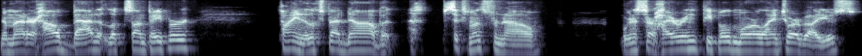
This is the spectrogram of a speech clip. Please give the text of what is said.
no matter how bad it looks on paper fine it looks bad now but 6 months from now we're going to start hiring people more aligned to our values.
